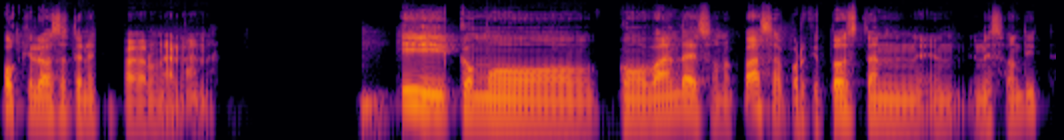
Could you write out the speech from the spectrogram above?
o que le vas a tener que pagar una lana. Y como, como banda eso no pasa porque todos están en, en esa ondita.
